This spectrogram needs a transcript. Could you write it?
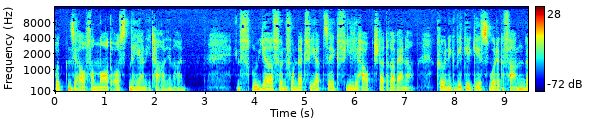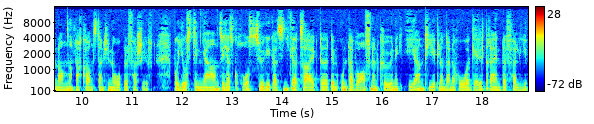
rückten sie auch von Nordosten her in Italien ein. Im Frühjahr 540 fiel die Hauptstadt Ravenna. König Witigis wurde gefangen genommen und nach Konstantinopel verschifft, wo Justinian sich als großzügiger Sieger zeigte, dem unterworfenen König Ehrentitel und eine hohe Geldrente verlieh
